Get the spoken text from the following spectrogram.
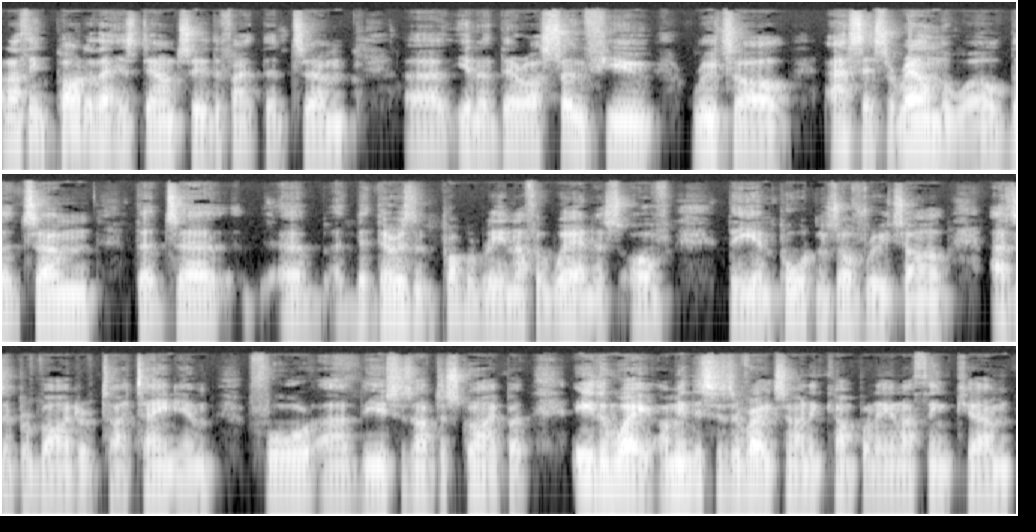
And I think part of that is down to the fact that um, uh, you know there are so few rutile assets around the world that um, that, uh, uh, that there isn't probably enough awareness of the importance of rutile as a provider of titanium for uh, the uses I've described. But either way, I mean, this is a very exciting company, and I think um,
